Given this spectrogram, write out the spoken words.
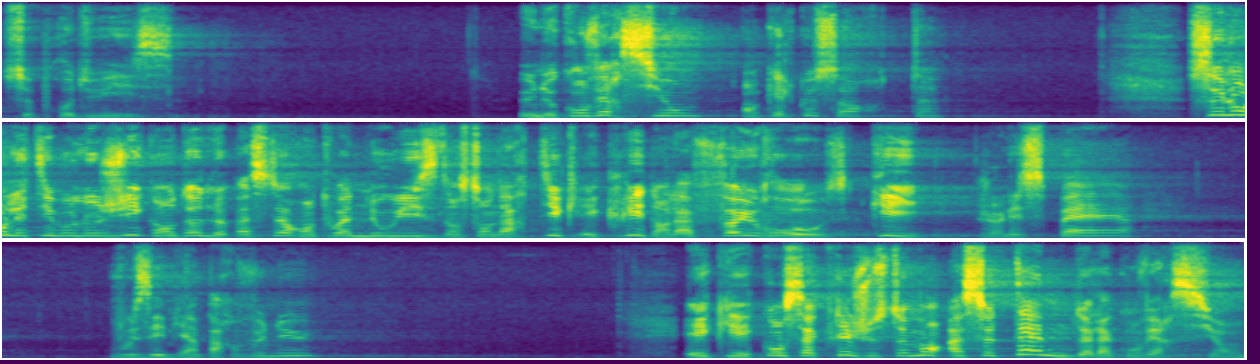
se produise une conversion en quelque sorte. Selon l'étymologie qu'en donne le pasteur Antoine Louise dans son article écrit dans la feuille rose, qui, je l'espère, vous est bien parvenu, et qui est consacré justement à ce thème de la conversion.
